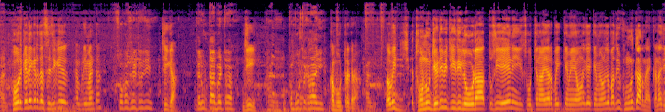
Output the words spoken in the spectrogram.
ਹਾਂਜੀ। ਹੋਰ ਕਿਹੜੇ ਕਿਹੜੇ ਦੱਸੇ ਸੀਗੇ ਇੰਪਲੀਮੈਂਟ ਸੁਪਰ ਸੀਟਰ ਜੀ। ਠੀਕ ਆ। ਤੇ ਰੂਟਾਵੇਟਰ ਜੀ। ਹਾਂਜੀ ਕੰਪਿਊਟਰ ਕਰਾ ਜੀ। ਕੰਪਿਊਟਰ ਕਰਾ। ਹਾਂਜੀ। ਲਓ ਵੀ ਜ- ਤੁਹਾਨੂੰ ਜਿਹੜੀ ਵੀ ਚੀਜ਼ ਦੀ ਲੋੜ ਆ ਤੁਸੀਂ ਇਹ ਨਹੀਂ ਸੋਚਣਾ ਯਾਰ ਬਈ ਕਿਵੇਂ ਆਉਣਗੇ ਕਿਵੇਂ ਆਉਣਗੇ ਬਸ ਤੁਸੀਂ ਫੋਨ ਕਰਨਾ ਇੱਕ ਨਾ ਜੀ।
